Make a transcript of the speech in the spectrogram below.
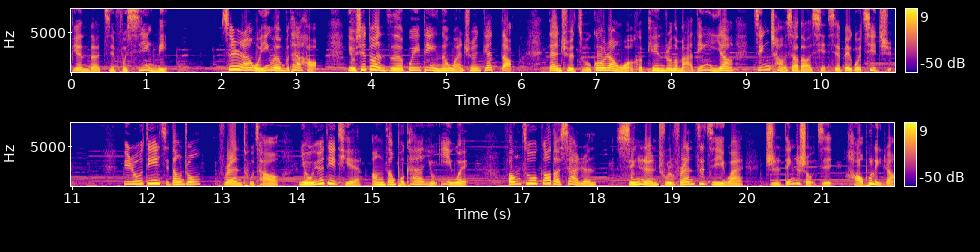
变得极富吸引力。虽然我英文不太好，有些段子不一定能完全 get 到，但却足够让我和片中的马丁一样，经常笑到险些背过气去。比如第一集当中，Friend 吐槽纽约地铁肮脏不堪，有异味，房租高到吓人，行人除了 Friend 自己以外，只盯着手机，毫不礼让，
